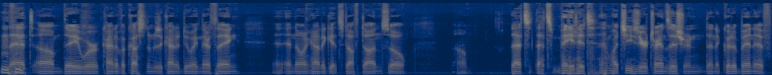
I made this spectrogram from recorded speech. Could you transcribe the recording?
mm-hmm. that um, they were kind of accustomed to kind of doing their thing and, and knowing how to get stuff done. So um, that's that's made it a much easier transition than it could have been if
